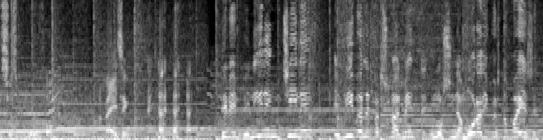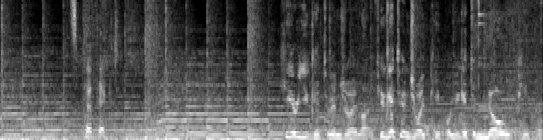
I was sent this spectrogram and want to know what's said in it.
It's just beautiful. Amazing. Deve venire in Cile e viverle personalmente. Uno si innamora di questo paese. It's perfect. Here you get to enjoy life. You get to enjoy people. You get to know people.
